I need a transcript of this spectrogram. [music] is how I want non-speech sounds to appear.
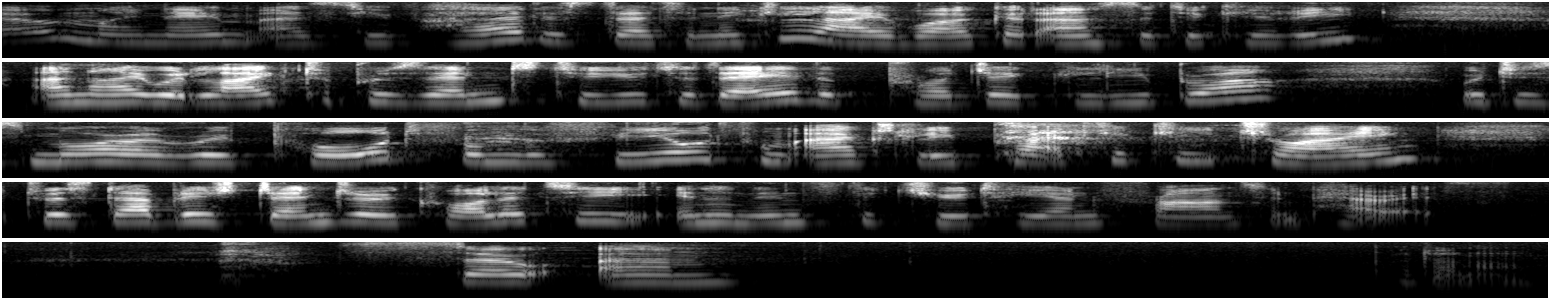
Hello, my name, as you've heard, is Deta Nickel. I work at Institut Curie, and I would like to present to you today the project Libra, which is more a report from the field, from actually practically trying to establish gender equality in an institute here in France, in Paris. So, um, I don't know.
